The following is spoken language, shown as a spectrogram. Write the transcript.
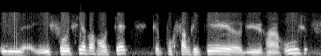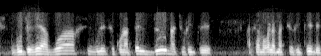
il, faut aussi avoir en tête que pour fabriquer euh, du vin rouge, vous devez avoir, si vous voulez, ce qu'on appelle deux maturités, à savoir la maturité des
